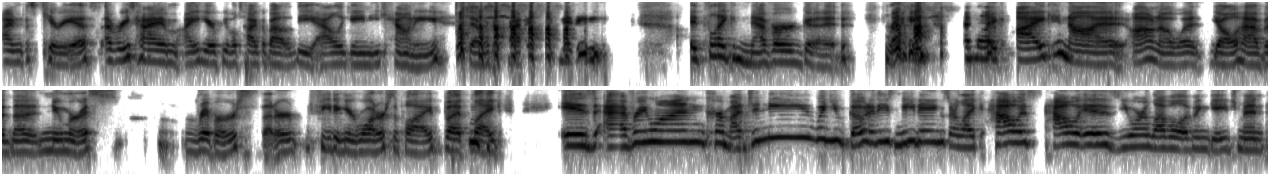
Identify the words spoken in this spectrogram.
I'm just curious. Every time I hear people talk about the Allegheny County Democratic Committee, it's like never good, right? and like I cannot, I don't know what y'all have in the numerous rivers that are feeding your water supply, but like is everyone curmudgeon when you go to these meetings? Or like how is how is your level of engagement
